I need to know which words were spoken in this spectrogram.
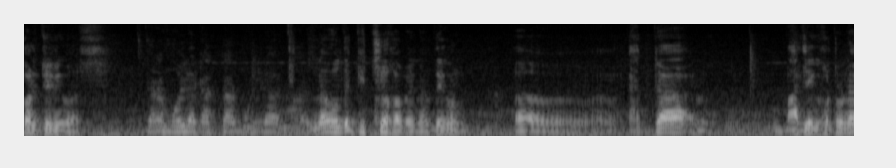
কন্টিনিউয়াস যারা মহিলা ডাক্তার মহিলা না ওদের কিচ্ছু হবে না। দেখুন একটা বাজে ঘটনা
